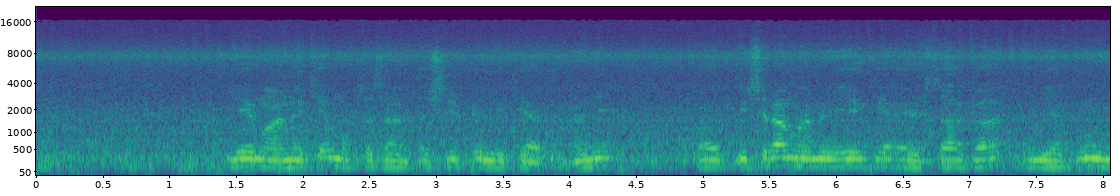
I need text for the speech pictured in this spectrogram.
چلے یہ معنی کیا مختصر تشریف پہ لکھے آتے ہیں۔ یعنی اور تیسرا معنی یہ کیا ایسا کا یقون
